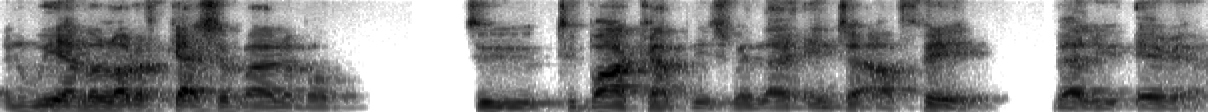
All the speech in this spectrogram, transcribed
and we have a lot of cash available to, to buy companies when they enter our fair value area.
